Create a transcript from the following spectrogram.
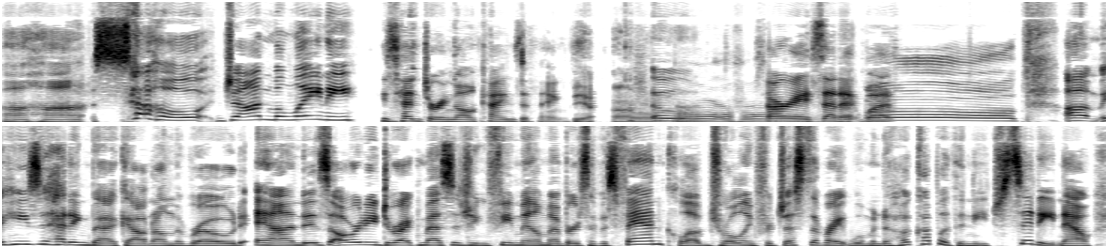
Uh huh. So, John Mulaney He's entering all kinds of things. Yeah. Oh. Sorry, I said it. What? Um, he's heading back out on the road and is already direct messaging female members of his fan club, trolling for just the right woman to hook up with in each city. Now, I'm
